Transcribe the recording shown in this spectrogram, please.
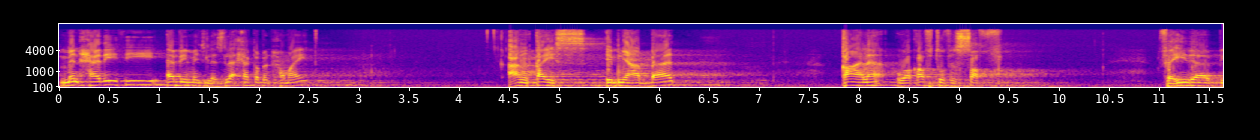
من حديث أبي مجلس لاحق بن حميد عن قيس بن عباد قال وقفت في الصف فإذا ب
